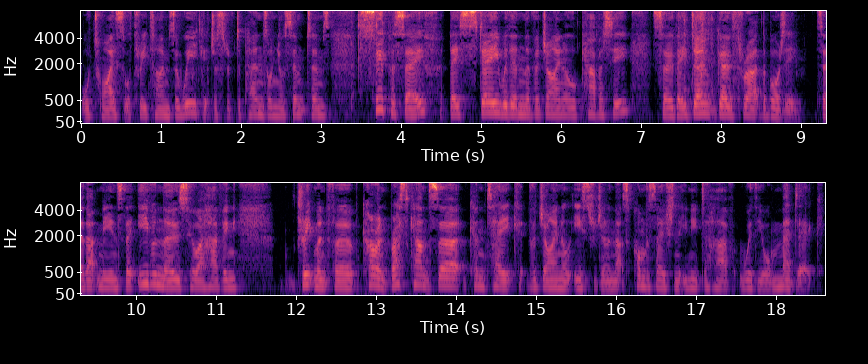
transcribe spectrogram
or twice or three times a week. It just sort of depends on your symptoms. Super safe. They stay within the vaginal cavity, so they don't go throughout the body. So that means that even those who are having treatment for current breast cancer can take vaginal estrogen, and that's a conversation that you need to have with your medic.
